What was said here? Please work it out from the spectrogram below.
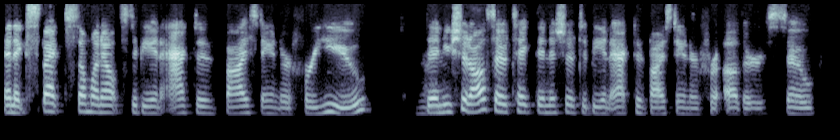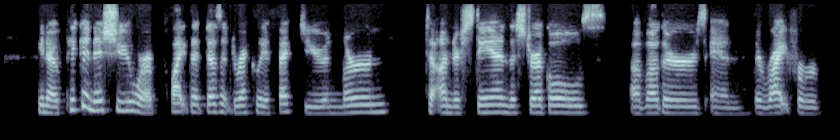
and expect someone else to be an active bystander for you, then you should also take the initiative to be an active bystander for others. So, you know, pick an issue or a plight that doesn't directly affect you and learn to understand the struggles of others and the right for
